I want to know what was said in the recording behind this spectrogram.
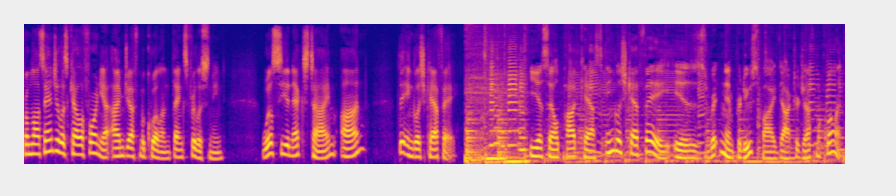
from Los Angeles, California, I'm Jeff McQuillan. Thanks for listening. We'll see you next time on The English Cafe. ESL Podcast English Cafe is written and produced by Dr. Jeff McQuillan.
